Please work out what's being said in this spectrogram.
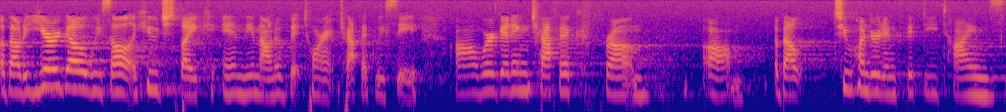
about a year ago, we saw a huge spike in the amount of BitTorrent traffic we see. Uh, we're getting traffic from um, about 250 times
